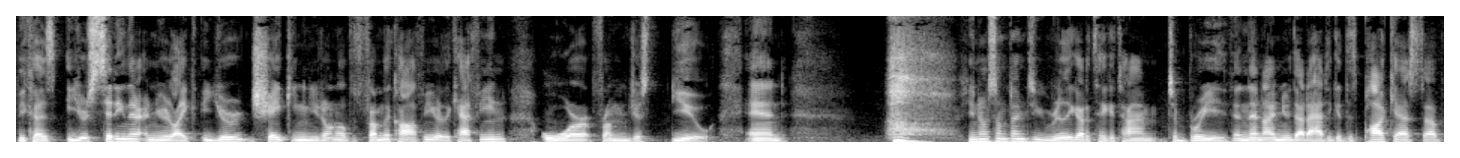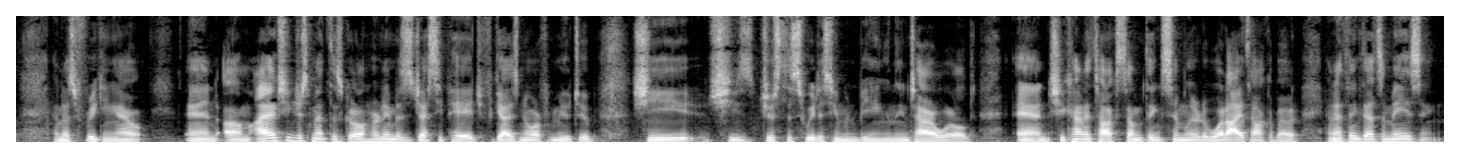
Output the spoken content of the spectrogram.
because you're sitting there and you're like, you're shaking, and you don't know if it's from the coffee or the caffeine or from just you. And, you know, sometimes you really got to take a time to breathe. And then I knew that I had to get this podcast up, and I was freaking out. And um, I actually just met this girl. Her name is Jessie Paege. If you guys know her from YouTube, she she's just the sweetest human being in the entire world. And she kind of talks something similar to what I talk about, and I think that's amazing.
